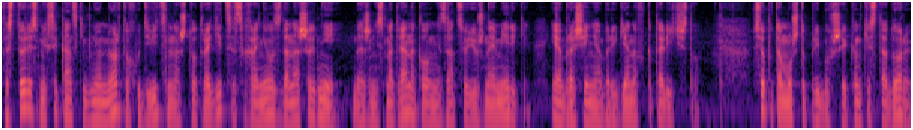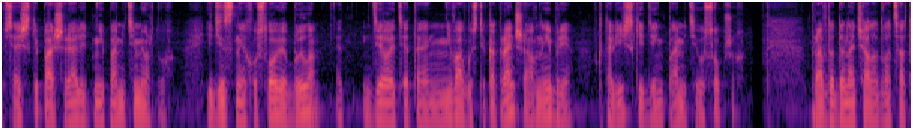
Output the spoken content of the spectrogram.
В истории с Мексиканским днем мертвых удивительно, что традиция сохранилась до наших дней, даже несмотря на колонизацию Южной Америки и обращение аборигенов в католичество. Все потому, что прибывшие конкистадоры всячески поощряли дни памяти мертвых. Единственное их условие было делать это не в августе, как раньше, а в ноябре, в католический день памяти усопших. Правда, до начала 20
